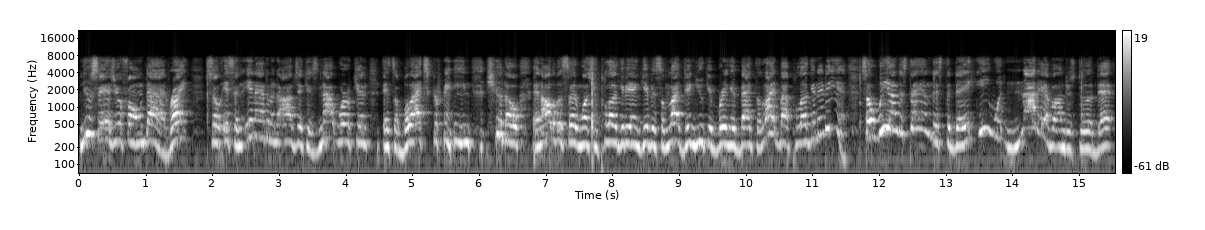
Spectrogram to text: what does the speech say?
you says your phone died, right? So it's an inanimate object. It's not working. It's a black screen, you know, and all of a sudden, once you plug it in, give it some light, then you can bring it back to life by plugging it in. So we understand this today. He would not have understood that.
